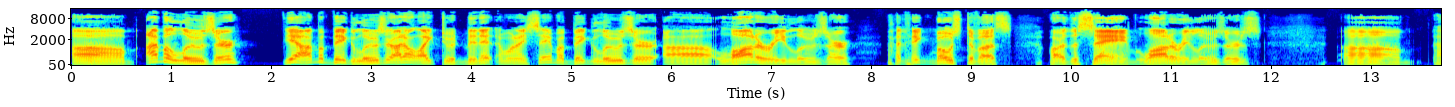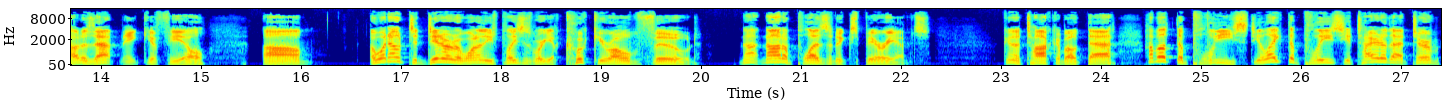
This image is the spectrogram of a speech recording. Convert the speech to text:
Um, I'm a loser. Yeah, I'm a big loser. I don't like to admit it. And when I say I'm a big loser, uh, lottery loser, I think most of us are the same lottery losers. Um, how does that make you feel? Um, I went out to dinner to one of these places where you cook your own food. Not not a pleasant experience. Going to talk about that. How about the police? Do you like the police? You tired of that term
